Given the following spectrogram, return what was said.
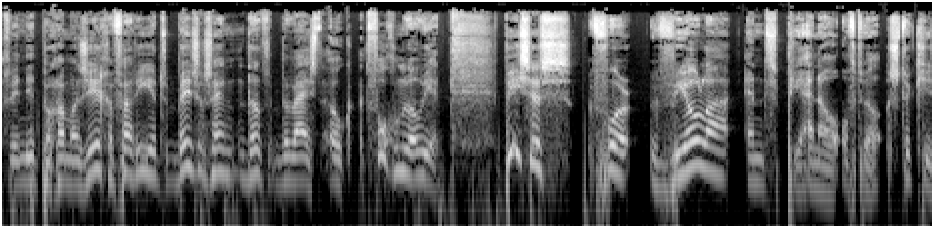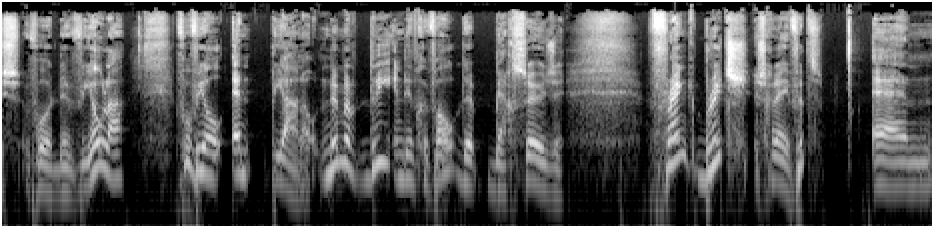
dat we in dit programma zeer gevarieerd bezig zijn, dat bewijst ook het volgende wel weer. Pieces for viola and piano, oftewel stukjes voor de viola, voor viool en piano. Nummer drie in dit geval, de Berceuse. Frank Bridge schreef het. En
